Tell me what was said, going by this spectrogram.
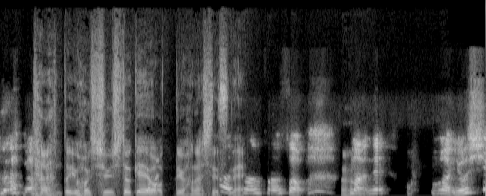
ちゃんと予習しとけよっていう話ですね。そうそうそう。うんまあね、まあ予習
